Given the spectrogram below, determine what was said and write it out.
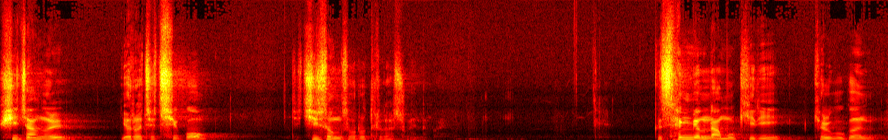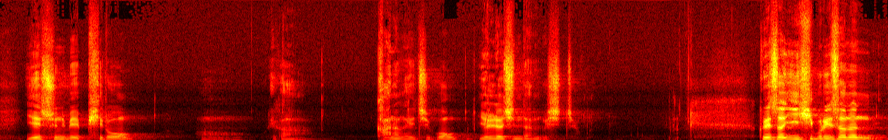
휘장을 열어 제치고 지성소로 들어갈 수가 있는 거예요. 그 생명나무 길이 결국은 예수님의 피로 어, 우리가 가능해지고 열려진다는 것이죠. 그래서 이 히브리서는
